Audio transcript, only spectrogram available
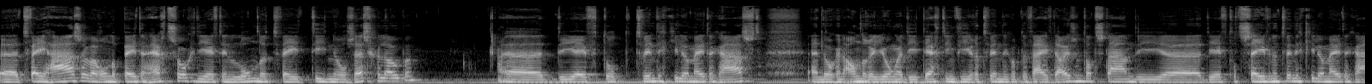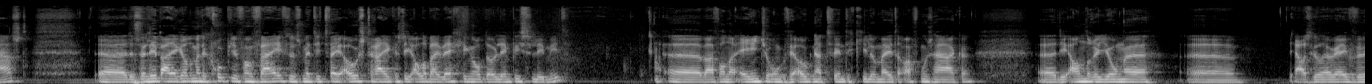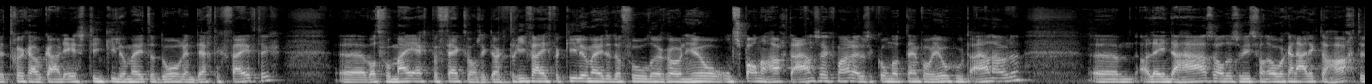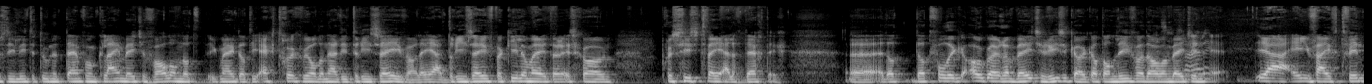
Uh, twee hazen, waaronder Peter Herzog. Die heeft in Londen 2.10.06 gelopen. Uh, die heeft tot 20 kilometer gehaast. En nog een andere jongen die 13.24 op de 5000 had staan. Die, uh, die heeft tot 27 kilometer gehaast. dus we liepen eigenlijk altijd met een groepje van vijf. Dus met die twee Oostenrijkers die allebei weggingen op de Olympische limiet. waarvan er eentje ongeveer ook naar 20 kilometer af moest haken. die andere jongen ja, als ik wil even weer terug aan elkaar, de eerste 10 kilometer door in 30, 50. Uh, wat voor mij echt perfect was. Ik dacht 3, 5 per kilometer, dat voelde gewoon heel ontspannen hard aan, zeg maar. Dus ik kon dat tempo heel goed aanhouden. Um, alleen de hazen hadden zoiets van, oh, we gaan eigenlijk te hard. Dus die lieten toen het tempo een klein beetje vallen. Omdat ik merkte dat hij echt terug wilde naar die 3,7. Alleen ja, 3,7 per kilometer is gewoon precies 2,11,30. Uh, dat, dat vond ik ook weer een beetje risico. Ik had dan liever dat we een beetje ja,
